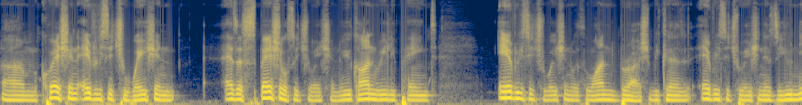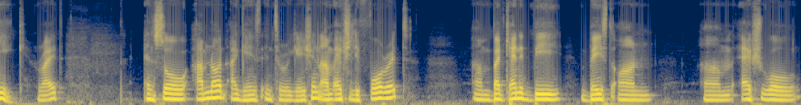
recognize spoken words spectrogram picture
um, question every situation as a special situation. You can't really paint every situation with one brush because every situation is unique, right? And so I'm not against interrogation. I'm actually for it. Um, but can it be based on um, actual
